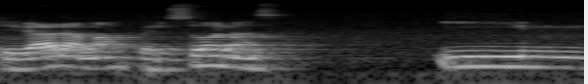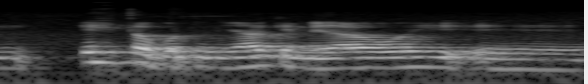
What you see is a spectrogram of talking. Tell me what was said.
llegara a más personas y mm, esta oportunidad que me da hoy eh,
